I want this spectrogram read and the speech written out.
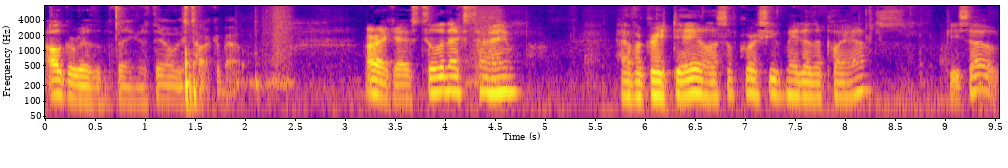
algorithm thing that they always talk about. All right, guys, till the next time, have a great day, unless, of course, you've made other plans. Peace out.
